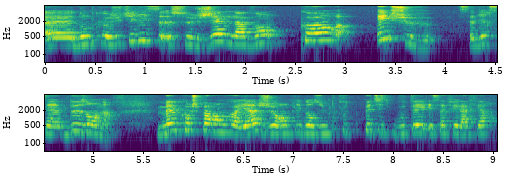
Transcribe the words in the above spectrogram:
Euh, donc, euh, j'utilise ce gel lavant corps et cheveux. C'est-à-dire c'est un 2 en 1. Même quand je pars en voyage, je remplis dans une petite bouteille et ça fait l'affaire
